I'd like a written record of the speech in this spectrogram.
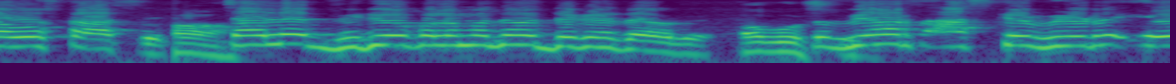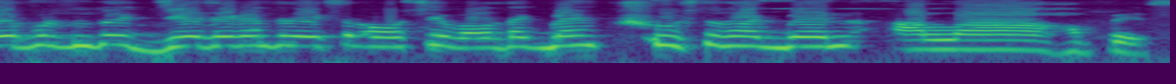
ব্যবস্থা আছে। হ্যাঁ। চাইলে ভিডিও কলের মাধ্যমে দেখে নিতে হবে অবশ্যই। আজকের ভিডিওটা পর্যন্ত যে যেখান থেকে দেখছেন অবশ্যই ভালো থাকবেন সুস্থ থাকবেন। আল্লাহ হাফেজ।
